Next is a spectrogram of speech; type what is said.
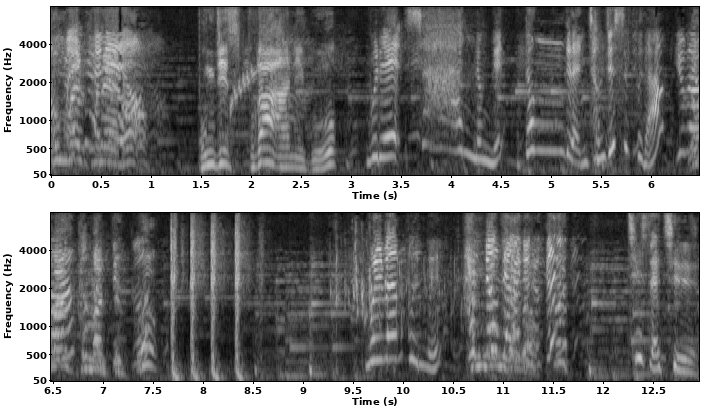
정말 편해요 봉지 스프가 아니고, 물에 싹 녹는 동그란 정제 스프다. 요만큼만 뜯고, 물만 붓는 한 동작으로 끝. 747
